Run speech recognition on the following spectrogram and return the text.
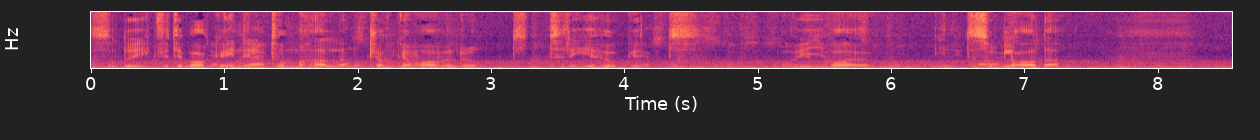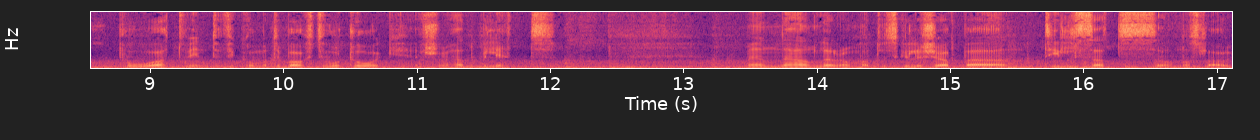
Så då gick vi tillbaka in i den tomma hallen och klockan var väl runt tre hugget. Och vi var inte så glada på att vi inte fick komma tillbaka till vårt tåg eftersom vi hade biljett. Men det handlade om att vi skulle köpa en tillsats av något slag.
